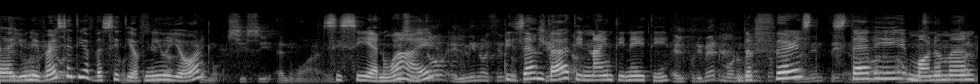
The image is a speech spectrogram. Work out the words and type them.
the University of the City of New York, CCNY, presented in 1980 the first steady monument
